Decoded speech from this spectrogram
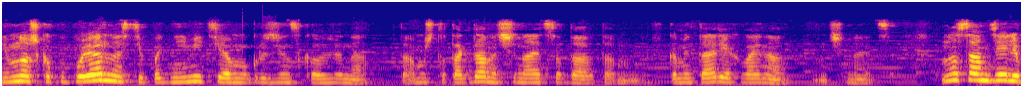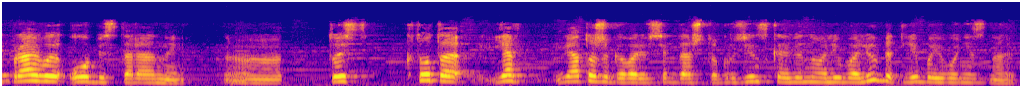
немножко популярности, подними тему грузинского вина, потому что тогда начинается, да, там в комментариях война начинается. Но на самом деле правы обе стороны. А, то есть кто-то, я, я тоже говорю всегда, что грузинское вино либо любят, либо его не знают.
